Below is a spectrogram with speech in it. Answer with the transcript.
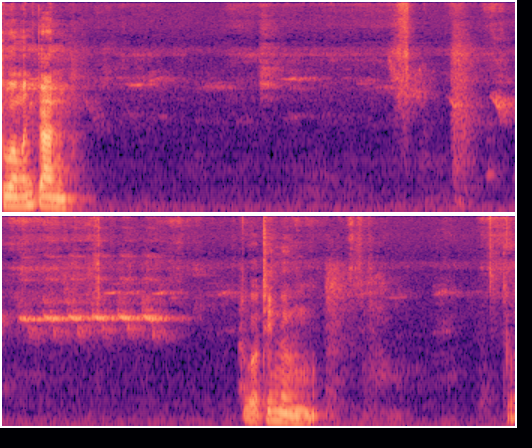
ตัวเหมือนกัน ตัวที่หนึ่งตัว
